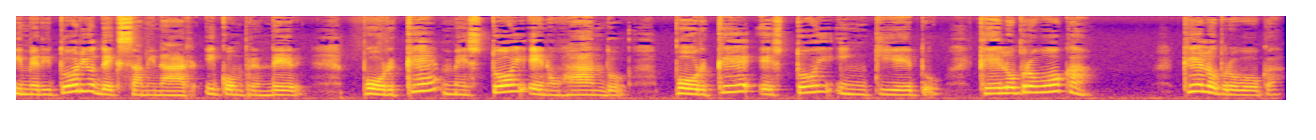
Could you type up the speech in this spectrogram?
y meritorio de examinar y comprender por qué me estoy enojando, por qué estoy inquieto, ¿Qué lo provoca? ¿Qué lo provoca?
